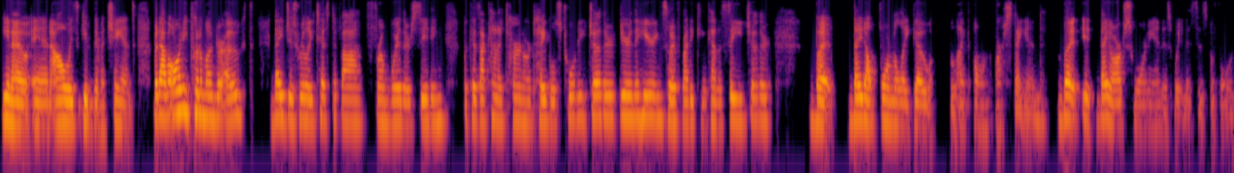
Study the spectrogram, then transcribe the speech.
you know. And I always give them a chance. But I've already put them under oath. They just really testify from where they're sitting because I kind of turn our tables toward each other during the hearing so everybody can kind of see each other. But they don't formally go like on our stand, but it they are sworn in as witnesses before.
